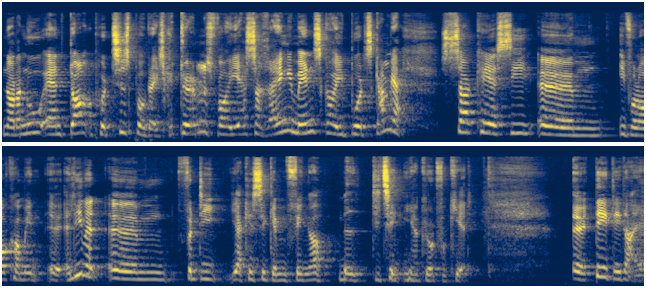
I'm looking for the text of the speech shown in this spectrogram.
når der nu er en dom på et tidspunkt, og I skal dømmes for, at I er så ringe mennesker, og I burde skamme jer, så kan jeg sige, øh, I får lov at komme ind øh, alligevel, øh, fordi jeg kan se gennem fingre med de ting, I har gjort forkert. Øh, det er det, der er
